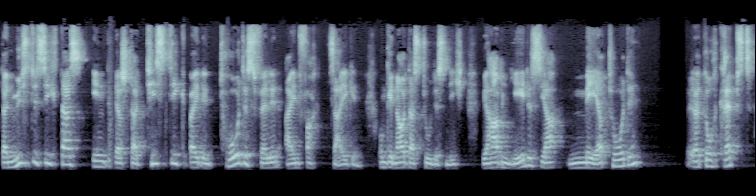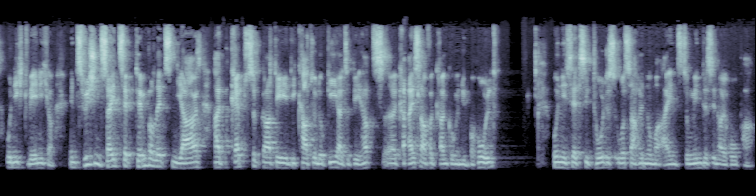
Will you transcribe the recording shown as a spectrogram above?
dann müsste sich das in der Statistik bei den Todesfällen einfach zeigen. Und genau das tut es nicht. Wir haben jedes Jahr mehr Tote äh, durch Krebs und nicht weniger. Inzwischen seit September letzten Jahres hat Krebs sogar die, die Kardiologie, also die Herz-Kreislauf-Erkrankungen überholt und ist jetzt die Todesursache Nummer eins, zumindest in Europa.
